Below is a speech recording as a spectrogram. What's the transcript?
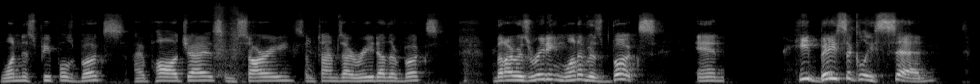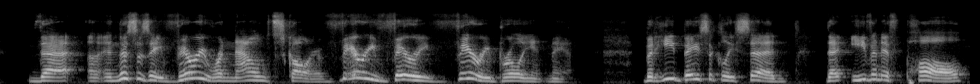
oneness people's books, I apologize. I'm sorry. Sometimes I read other books, but I was reading one of his books, and he basically said that, uh, and this is a very renowned scholar, a very, very, very brilliant man, but he basically said that even if Paul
